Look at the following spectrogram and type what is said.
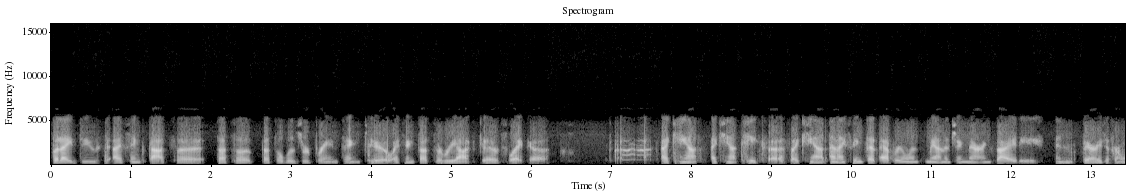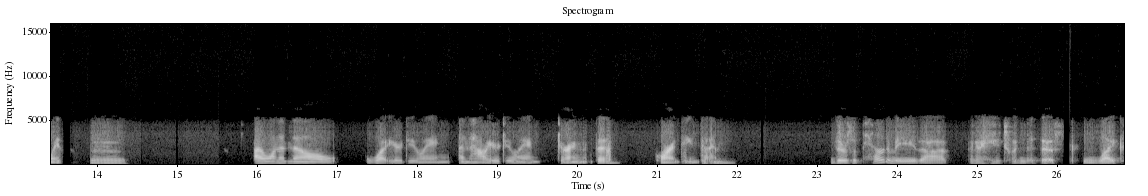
But I do th- I think that's a that's a that's a lizard brain thing too. I think that's a reactive like a I can't I can't take this. I can't and I think that everyone's managing their anxiety in very different ways. Mm. I want to know what you're doing and how you're doing during this quarantine time. There's a part of me that, and I hate to admit this, likes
